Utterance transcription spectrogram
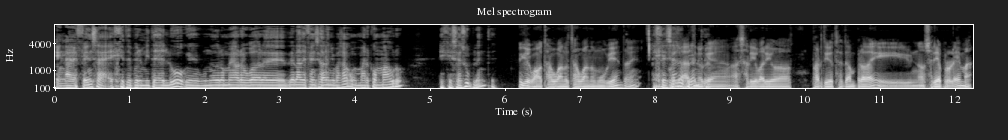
en la defensa, es que te permites el lujo, que uno de los mejores jugadores de, de la defensa del año pasado, como Marcos Mauro, es que sea suplente. Y que cuando está jugando, está jugando muy bien también. Es que Pues ha, que, salido varios partidos esta temporada y no sería problema.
